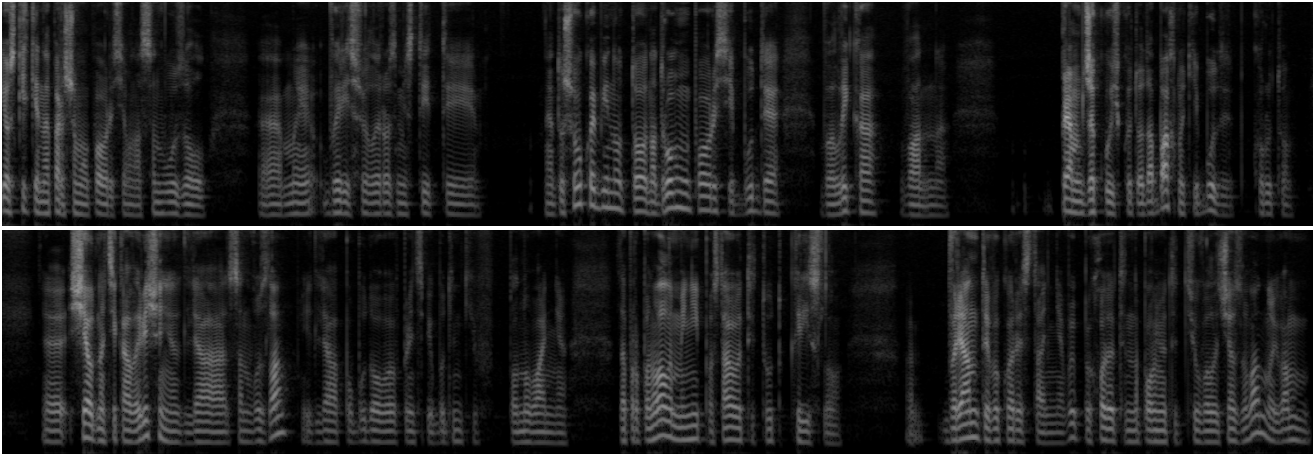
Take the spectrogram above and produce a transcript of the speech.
І оскільки на першому поверсі у нас санвузол, е, ми вирішили розмістити душову кабіну, то на другому поверсі буде велика ванна. Прям джакузьку туди бахнуть і буде круто. Е, Ще одне цікаве рішення для санвузла і для побудови, в принципі, будинків планування. Запропонували мені поставити тут крісло. Е, Варіанти використання. Ви приходите наповнювати цю величезну ванну, і вам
